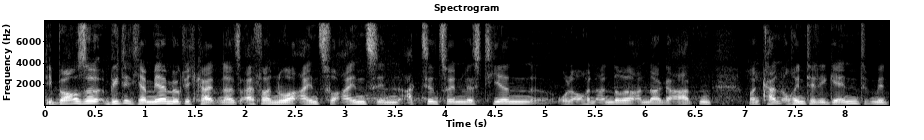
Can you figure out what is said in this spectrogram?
Die Börse bietet ja mehr Möglichkeiten, als einfach nur eins zu eins in Aktien zu investieren oder auch in andere Anlagearten. Man kann auch intelligent mit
